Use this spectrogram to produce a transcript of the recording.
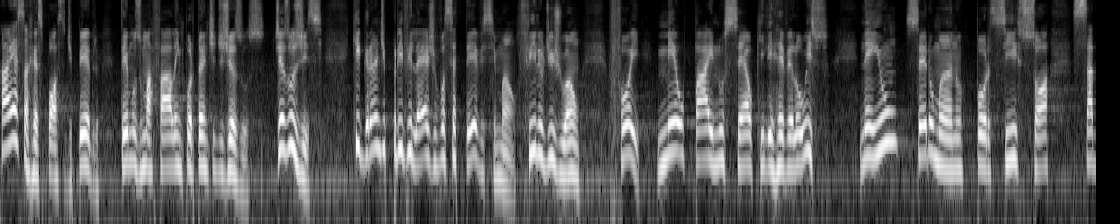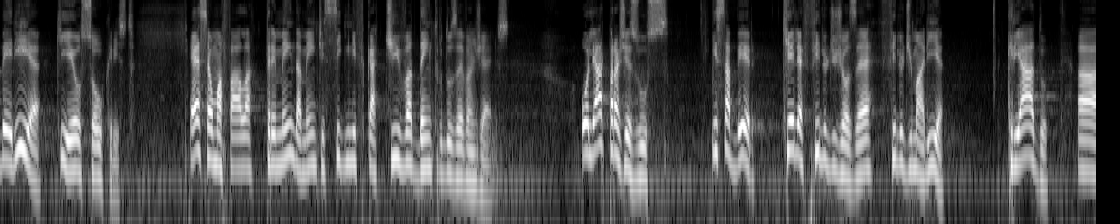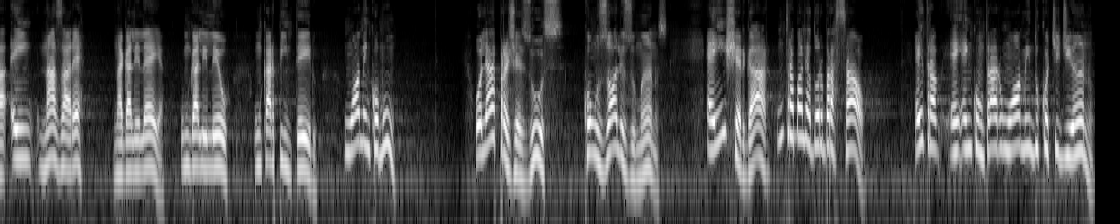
A essa resposta de Pedro, temos uma fala importante de Jesus. Jesus disse: Que grande privilégio você teve, Simão, filho de João. Foi meu Pai no céu que lhe revelou isso. Nenhum ser humano por si só saberia que eu sou o Cristo. Essa é uma fala tremendamente significativa dentro dos evangelhos. Olhar para Jesus e saber que ele é filho de José, filho de Maria, criado ah, em Nazaré, na Galileia, um galileu, um carpinteiro, um homem comum. Olhar para Jesus com os olhos humanos é enxergar um trabalhador braçal, é, é encontrar um homem do cotidiano.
